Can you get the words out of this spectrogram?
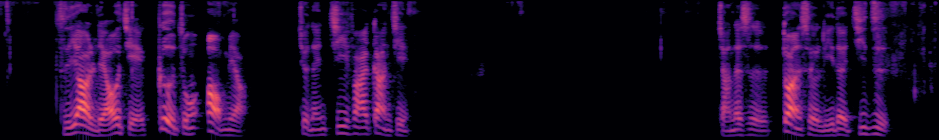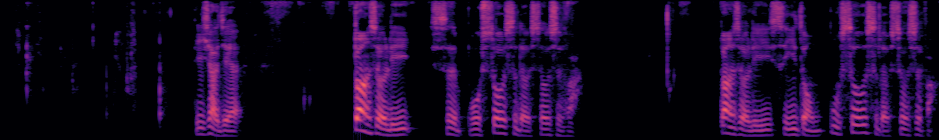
“只要了解各种奥妙，就能激发干劲”，讲的是断舍离的机制。第一小节，断舍离是不收拾的收拾法。断舍离是一种不收拾的收拾法，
